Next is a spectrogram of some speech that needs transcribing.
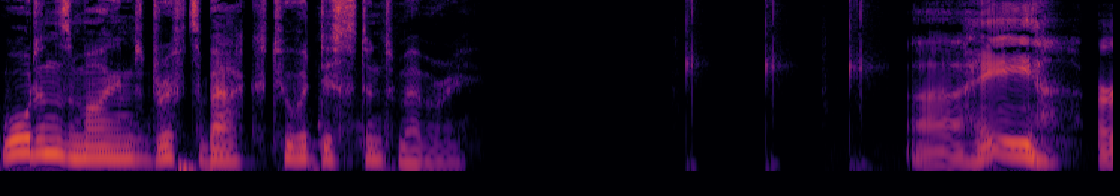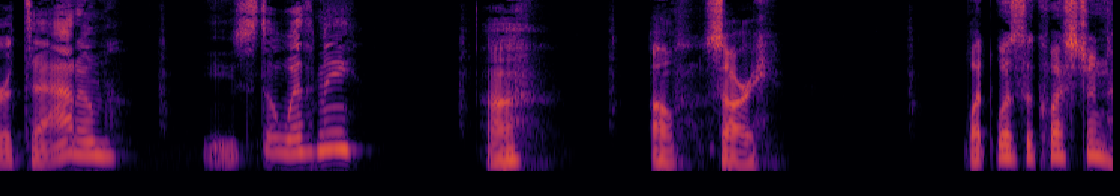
Warden's mind drifts back to a distant memory. Uh, hey, Earth to Adam. You still with me? Huh? Oh, sorry. What was the question?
